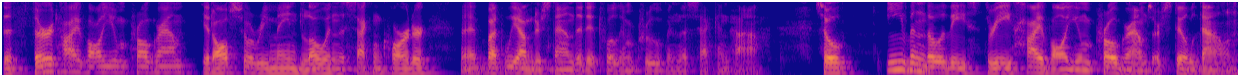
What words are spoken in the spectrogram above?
The third high-volume program, it also remained low in the second quarter, uh, but we understand that it will improve in the second half. So even though these three high-volume programs are still down,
